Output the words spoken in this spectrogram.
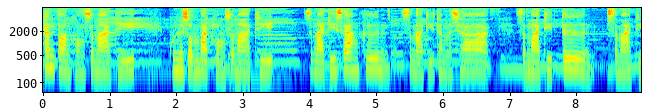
ขั้นตอนของสมาธิ คุณสมบัติของสมาธิ สมาธิสร้างขึ้น สมาธิธรรมชาติ สมาธิตื้น สมาธิ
